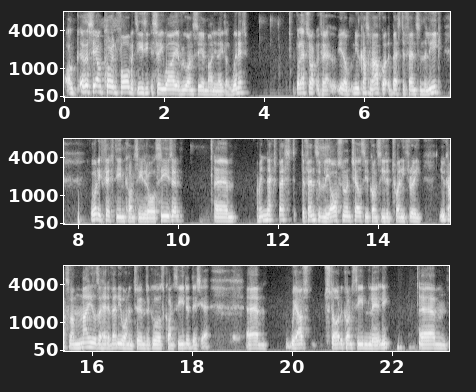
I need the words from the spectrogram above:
On, as I say, on current form, it's easy to see why everyone's saying Man United will win it. But let's not, you know, Newcastle have got the best defence in the league. Only 15 conceded all season. Um, I mean, next best defensively, Arsenal and Chelsea have conceded 23. Newcastle are miles ahead of anyone in terms of goals conceded this year. Um, we have started conceding lately. Um,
